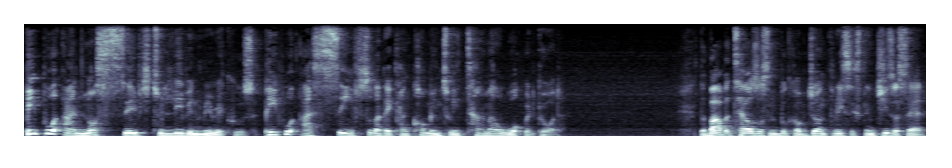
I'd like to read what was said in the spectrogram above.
People are not saved to live in miracles. People are saved so that they can come into eternal walk with God. The Bible tells us in the book of John 3:16, Jesus said,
